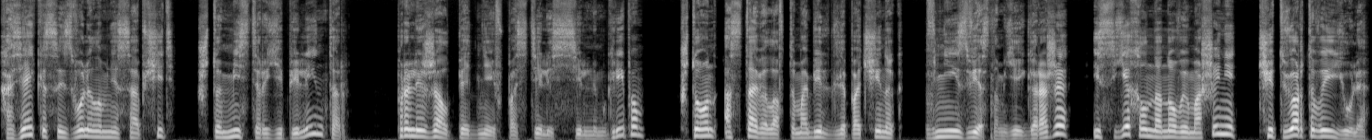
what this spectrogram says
Хозяйка соизволила мне сообщить, что мистер Епелинтер пролежал пять дней в постели с сильным гриппом, что он оставил автомобиль для починок в неизвестном ей гараже и съехал на новой машине 4 июля.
